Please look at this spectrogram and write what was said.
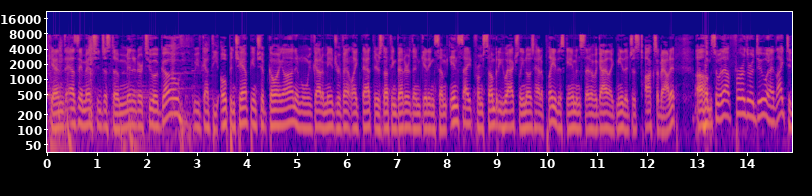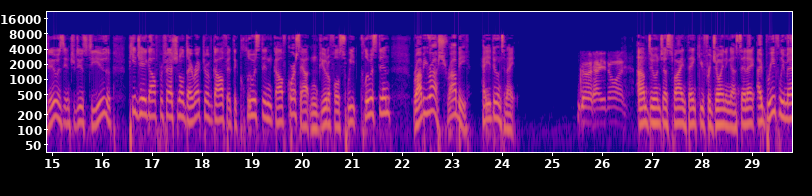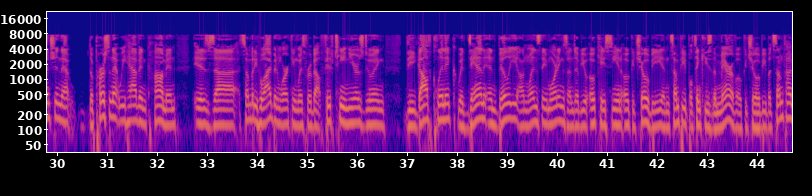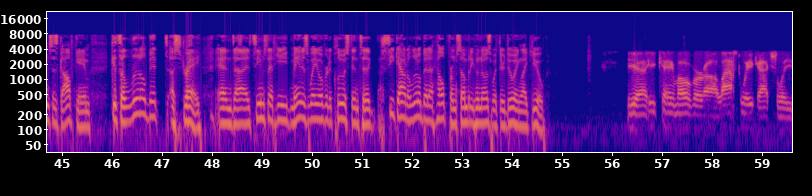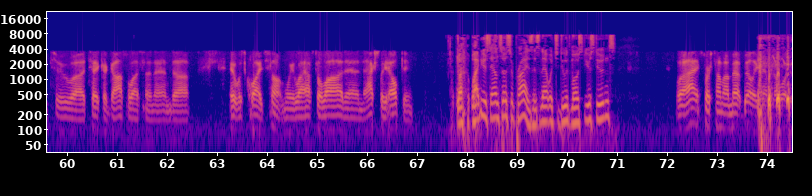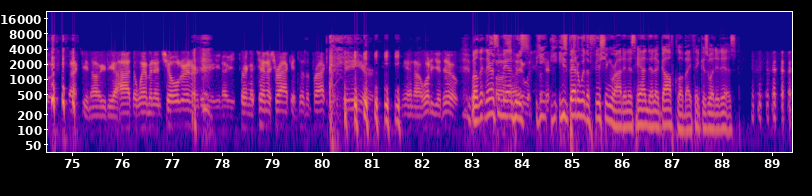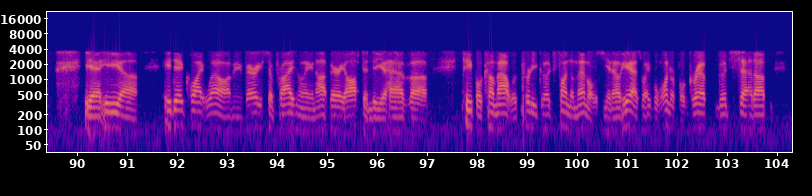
And as I mentioned just a minute or two ago, we've got the Open Championship going on. And when we've got a major event like that, there's nothing better than getting some insight from somebody who actually knows how to play this game instead of a guy like me that just talks about it. Um, so without further ado, what I'd like to do is introduce to you the PGA golf professional, director of golf at the Clewiston Golf Course out in beautiful, sweet Clewiston, Robbie Rush. Robbie, how you doing tonight? Good. How you doing? I'm doing just fine. Thank you for joining us. And I, I briefly mentioned that the person that we have in common is uh, somebody who I've been working with for about 15 years doing the golf clinic with Dan and Billy on Wednesday mornings on WOKC in Okeechobee. And some people think he's the mayor of Okeechobee, but sometimes his golf game gets a little bit astray. And uh, it seems that he made his way over to Clewiston to seek out a little bit of help from somebody who knows what they're doing, like you. Yeah, he came over uh, last week actually to uh, take a golf lesson, and uh, it was quite something. We laughed a lot and actually helped him. Why do you sound so surprised? Isn't that what you do with most of your students? Well, I, it's the first time I met Billy. You never know what to expect. You know, do you hide the women and children, or do you, you know, you bring a tennis racket to the practice tee, or you know, what do you do? Well, there's a man who's was, he he's better with a fishing rod in his hand than a golf club. I think is what it is. yeah, he uh he did quite well. I mean, very surprisingly, not very often do you have. uh people come out with pretty good fundamentals. You know, he has a wonderful grip, good setup.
